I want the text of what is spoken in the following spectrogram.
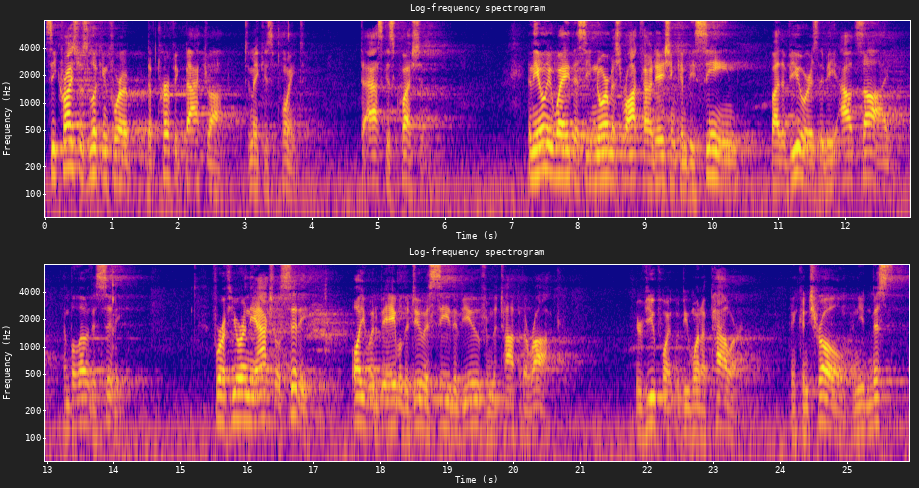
See, Christ was looking for a, the perfect backdrop to make his point, to ask his question. And the only way this enormous rock foundation can be seen by the viewer is to be outside and below the city. For if you were in the actual city, all you would be able to do is see the view from the top of the rock. Your viewpoint would be one of power and control, and you'd miss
